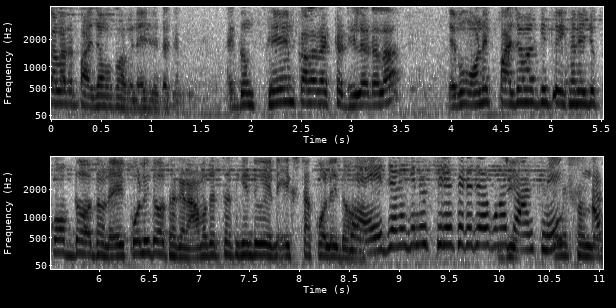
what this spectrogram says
কালারের পায়জামা পাবেন এই যে দেখেন। একদম সেম কালার একটা ঢিলা ডালা এবং অনেক পায়জামা কিন্তু এখানে যে কপ দেওয়া থাকে এই কলি দেওয়া থাকে না আমাদেরটাতে কিন্তু এক্সট্রা কলি দেওয়া হ্যাঁ এর জন্য কিন্তু সিলে ফেটে যাওয়ার কোনো চান্স নেই। আর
